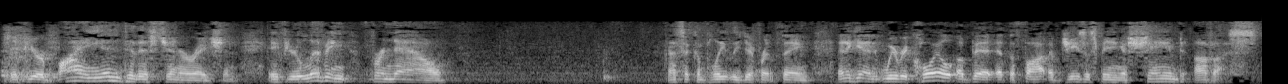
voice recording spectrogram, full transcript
if you're buying into this generation, if you're living for now, that's a completely different thing. And again, we recoil a bit at the thought of Jesus being ashamed of us.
